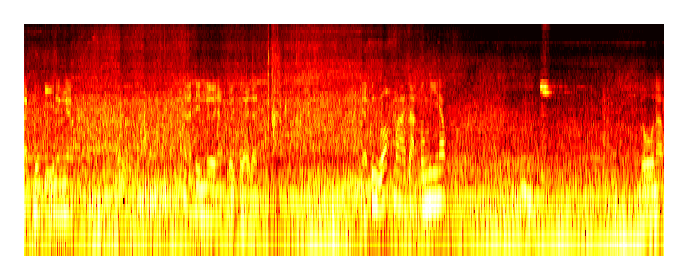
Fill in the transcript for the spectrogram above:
สั กีหนึ่งนะหน้าดินเลยนะสวยๆเลยแกเพิ่งเลาะมาจากตรงนี้นะครับดูนะครับ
